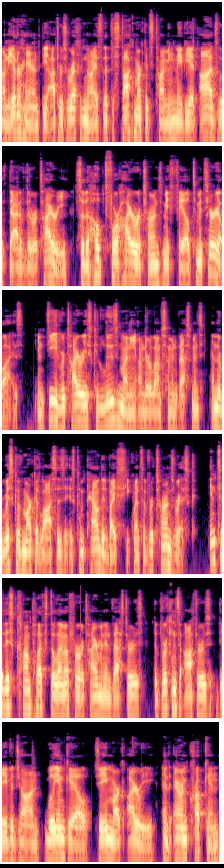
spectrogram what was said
On the other hand, the authors recognize that the stock market's timing may be at odds with that of the retiree, so the hoped for higher returns may fail to materialize. Indeed, retirees could lose money on their lump sum investments, and the risk of market losses is compounded by sequence of returns risk. Into this complex dilemma for retirement investors, the Brookings authors David John, William Gale, J. Mark Iwry, and Aaron Krupkin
